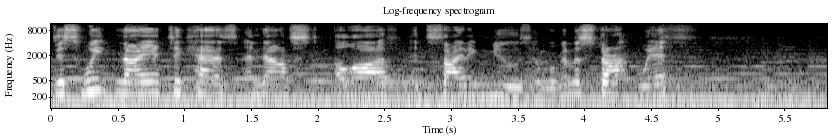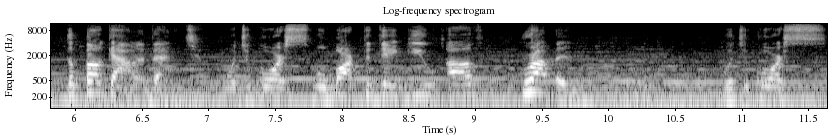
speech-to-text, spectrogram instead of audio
This week, Niantic has announced a lot of exciting news, and we're going to start with the Bug Out event, which of course will mark the debut of Grubbin, which of course,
